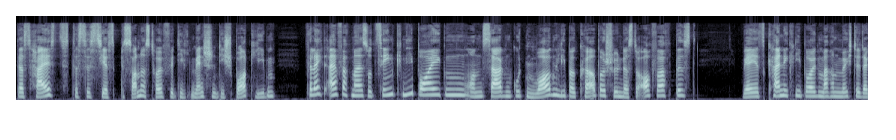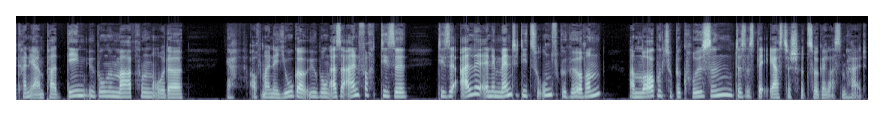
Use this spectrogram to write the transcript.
Das heißt, das ist jetzt besonders toll für die Menschen, die Sport lieben. Vielleicht einfach mal so zehn Knie beugen und sagen, guten Morgen, lieber Körper, schön, dass du auch wach bist. Wer jetzt keine Kniebeugen machen möchte, der kann ja ein paar Dehnübungen machen oder ja, auch meine Yoga-Übung. Also einfach diese, diese alle Elemente, die zu uns gehören, am Morgen zu begrüßen, das ist der erste Schritt zur Gelassenheit.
